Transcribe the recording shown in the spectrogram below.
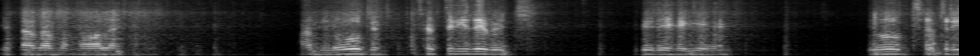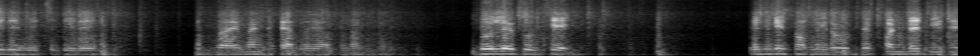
ਕਿੱਦਾਂ ਦਾ ਮਾਹੌਲ ਹੈ। ਅੱਜ ਲੋਕ ਛਤਰੀ ਦੇ ਵਿੱਚ ਜਿਹੜੇ ਹੈਗੇ ਹੈ ਲੋਕ ਛਤਰੀ ਦੇ ਵਿੱਚ ਜਿਹੜੇ ਇੰਜੋਇਮੈਂਟ ਕਰ ਰਹੇ ਆਪਣਾ। ਡੋਲੇ ਕੁਲਚੇ ਦਿੱਲੀ ਸਵਾਮੀ ਰੋਡ ਤੇ ਪੰਡਿਤ ਜੀ ਦੇ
